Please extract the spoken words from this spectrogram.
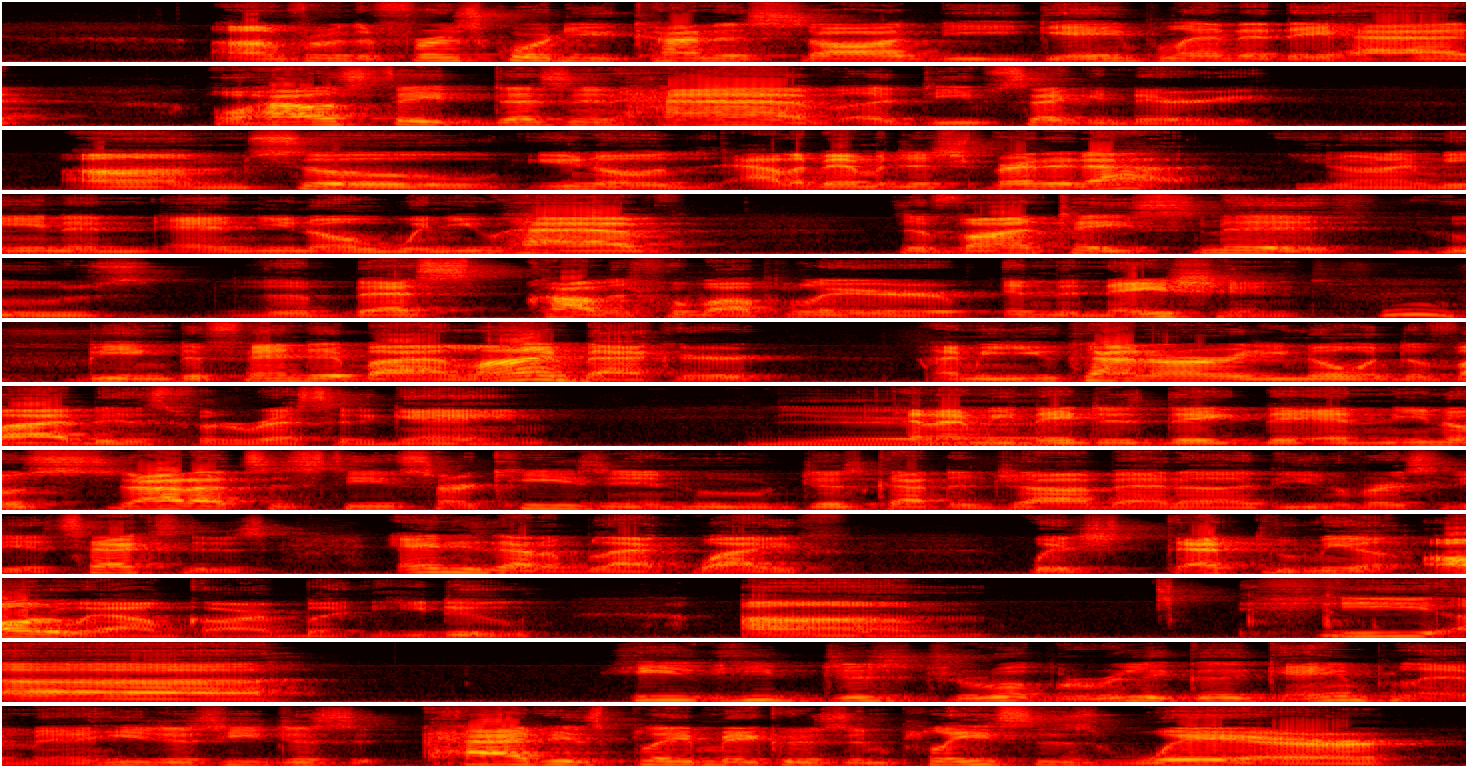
Um, from the first quarter, you kind of saw the game plan that they had. Ohio State doesn't have a deep secondary, um, so you know Alabama just spread it out. You know what I mean? And and you know when you have DeVonta Smith, who's the best college football player in the nation, being defended by a linebacker, I mean, you kind of already know what the vibe is for the rest of the game. Yeah. And I mean, they just they, they and you know, shout out to Steve Sarkisian who just got the job at uh, the University of Texas, and he's got a black wife, which that threw me all the way out guard, but he do. Um, he uh, he he just drew up a really good game plan, man. He just he just had his playmakers in places where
